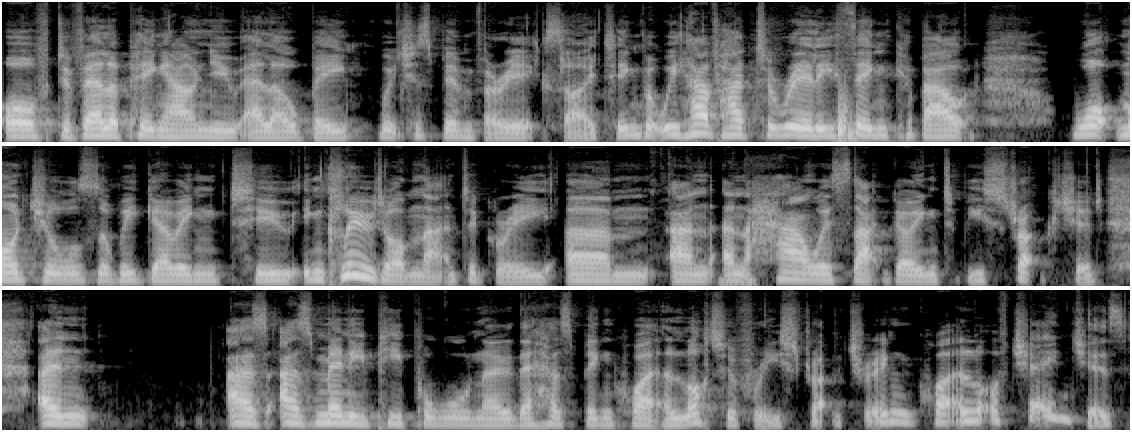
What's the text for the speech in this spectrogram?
of developing our new LLB, which has been very exciting. But we have had to really think about what modules are we going to include on that degree um, and, and how is that going to be structured? And as as many people will know, there has been quite a lot of restructuring, quite a lot of changes.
